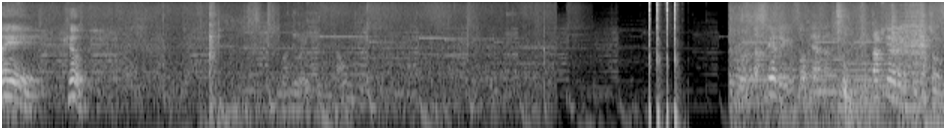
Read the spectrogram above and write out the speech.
헤이 큐 딱 써야 되겠어 딱 써야 되겠어 좀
